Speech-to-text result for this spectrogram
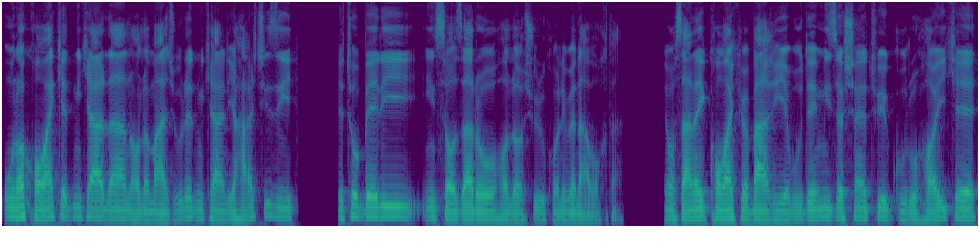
اونا کمکت می‌کردن حالا مجبورت می‌کردن یا هر چیزی که تو بری این سازه رو حالا شروع کنی به نواختن. یا مثلا اگه کمک به بقیه بوده میذاشتن توی گروه هایی که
